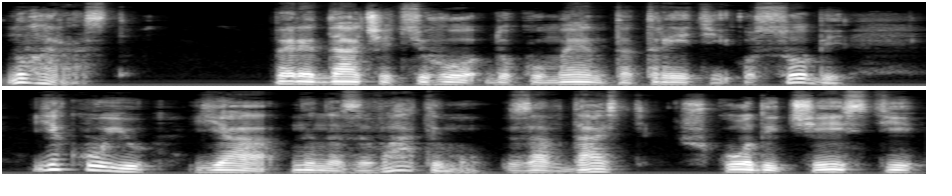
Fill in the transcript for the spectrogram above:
ну гаразд. Передача цього документа третій особі, якою я не називатиму, завдасть шкоди честі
